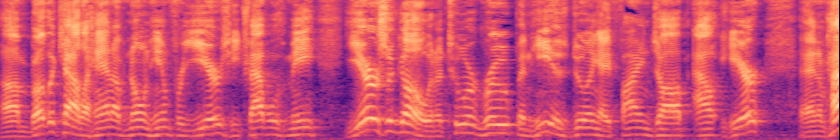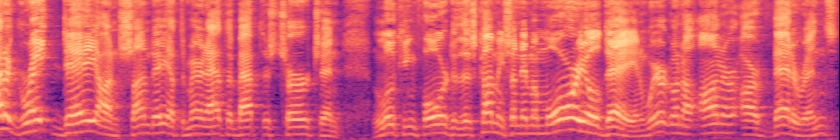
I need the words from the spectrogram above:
Um, Brother Callahan, I've known him for years. He traveled with me years ago in a tour group, and he is doing a fine job out here. And I've had a great day on Sunday at the Maranatha Baptist Church and looking forward to this coming Sunday, Memorial Day. And we're going to honor our veterans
